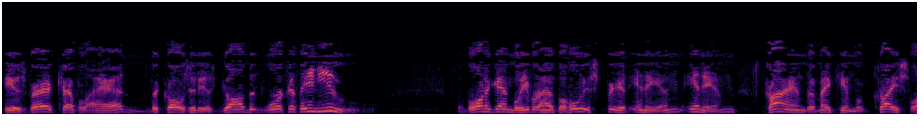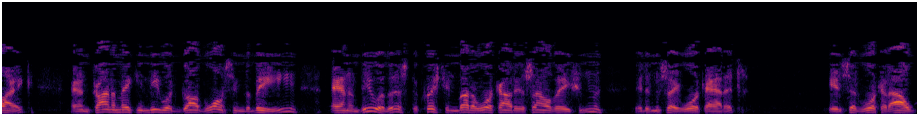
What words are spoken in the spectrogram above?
he is very careful to add, because it is God that worketh in you. The born again believer has the Holy Spirit in him, in him, trying to make him Christ-like and trying to make him be what God wants him to be. And in view of this, the Christian better work out his salvation. It didn't say work at it. It said work it out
